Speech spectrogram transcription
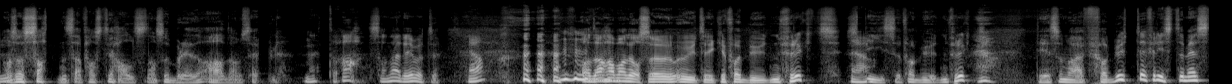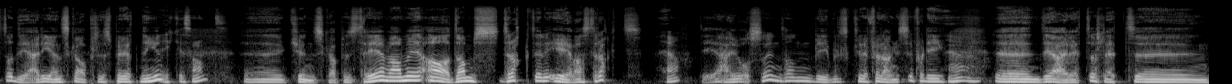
Og så satte den seg fast i halsen, og så ble det adamseplet. Nettopp. Ah, sånn er det, vet du. Ja. Og da har man også uttrykket forbuden frukt. Ja. Spise forbuden frukt. Det som er forbudt, det frister mest, og det er igjen skapelsesberetningen. Ikke sant? Eh, kunnskapens tre. Hva med Adams drakt, eller Evas drakt? Ja. Det er jo også en sånn bibelsk referanse, fordi ja. eh, det er rett og slett eh,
